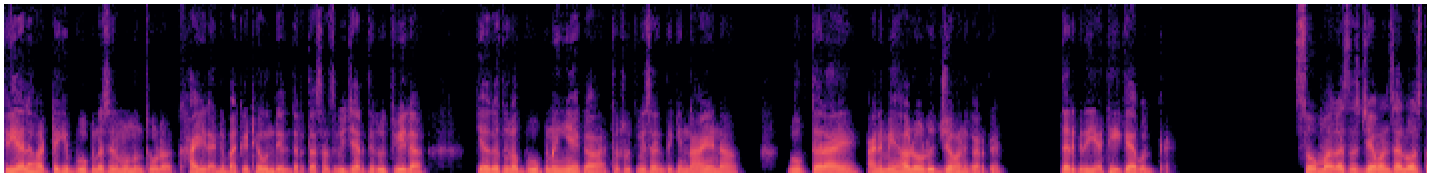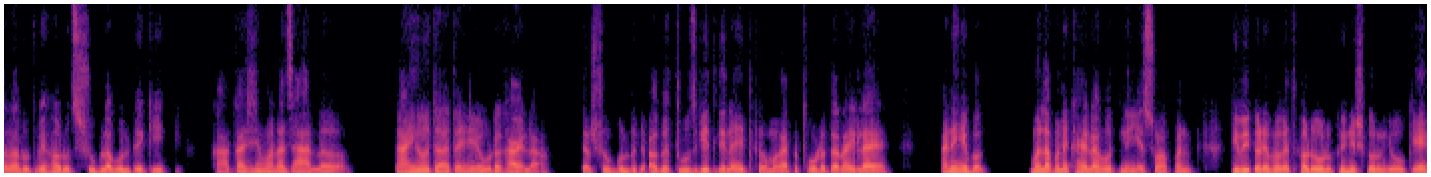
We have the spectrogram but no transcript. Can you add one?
क्रियाला वाटतं की भूक नसेल म्हणून थोडं खाईल आणि बाकी ठेवून देईल. तर तसाच विचारते ऋत्वीला की अगं तुला भूक नाहीये का? तर ऋत्वी सांगते की नाही ना भूक तर आहे आणि मी हळूहळूच जेवण करते. तर क्रिया ठीक आहे बोलते. सो मग असंच जेवण चालू असताना ऋत्वी हळूच शुभला बोलते की काकाजी मला झालं. नाही होतं आता हे एवढं खायला. तर शुभ बोलतो की अगं तूच घेतली ना इतकं? मग आता थोडं तर राहिलं आहे आणि हे बघ मला पण खायला होत नाहीये. सो आपण टीव्ही कडे बघत हळूहळू फिनिश करून घेऊ ओके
